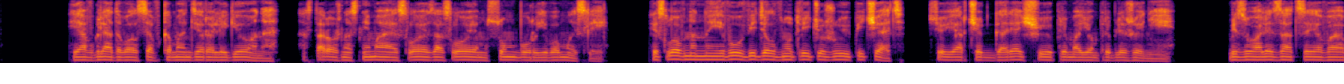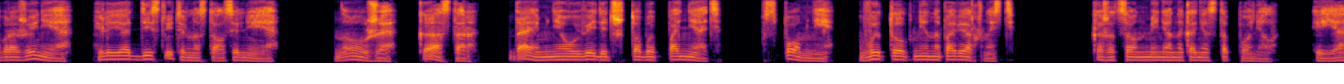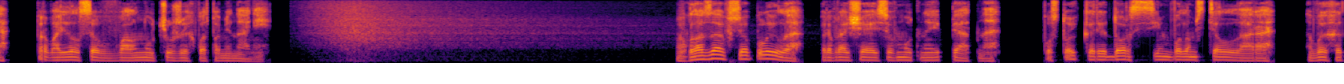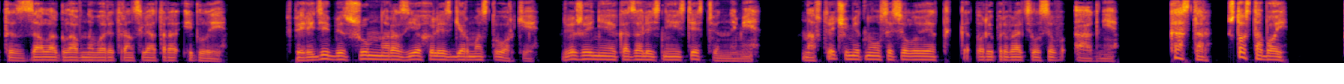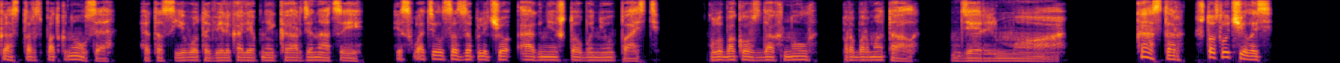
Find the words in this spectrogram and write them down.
Я вглядывался в командира легиона, осторожно снимая слой за слоем сумбур его мыслей. И словно наяву видел внутри чужую печать, все ярче горящую при моем приближении. Визуализация воображения, или я действительно стал сильнее? Ну уже, Кастер, дай мне увидеть, чтобы понять. Вспомни, вытолкни на поверхность. Кажется, он меня наконец-то понял, и я провалился в волну чужих воспоминаний. В глазах все плыло, превращаясь в мутные пятна. Пустой коридор с символом Стеллара, выход из зала главного ретранслятора иглы. Впереди бесшумно разъехались гермостворки. Движения оказались неестественными. Навстречу метнулся силуэт, который превратился в Агни. «Кастер, что с тобой?» Кастер споткнулся, это с его-то великолепной координацией, и схватился за плечо Агни, чтобы не упасть. Глубоко вздохнул, пробормотал. Дерьмо. Кастер, что случилось?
